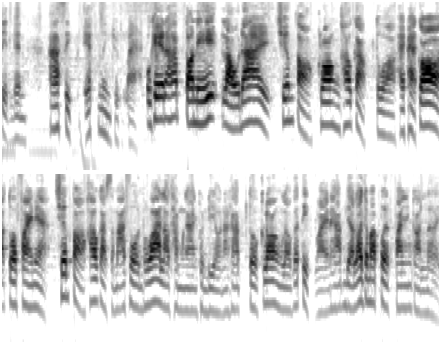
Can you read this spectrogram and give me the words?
ติดเลนส์50 f 1.8 โอเคนะครับ ตอนนี้เราได้เชื่อมต่อกล้องเข้ากับตัว iPad ก็ตัวไฟเนี่ยเชื่อมต่อเข้ากับสมาร์ทโฟนเพราะว่าเราทำงานคนเดียวนะครับ ตัวกล้องเราก็ติดไว้นะครับ เดี๋ยวเราจะมาเปิดไฟกันก่อนเลย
